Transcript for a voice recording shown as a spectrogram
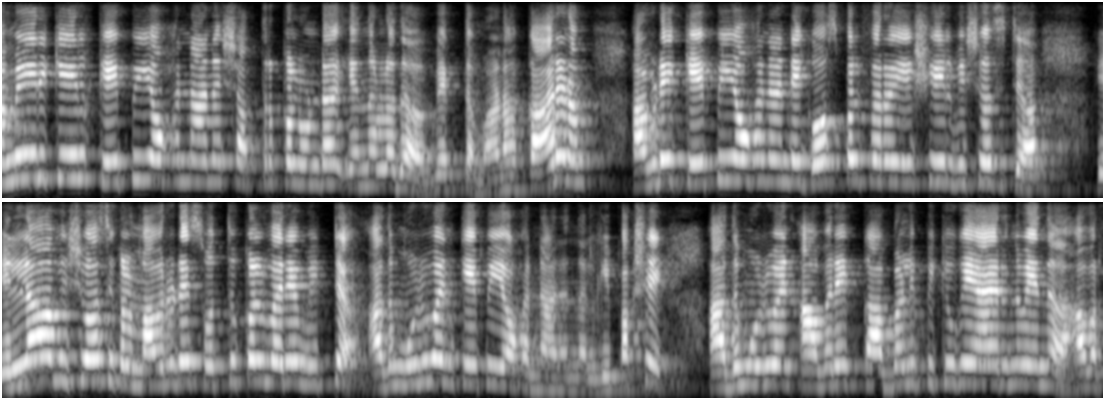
അമേരിക്കയിൽ കെ പി യോഹന്നാന് ശത്രുക്കളുണ്ട് എന്നുള്ളത് വ്യക്തമാണ്. കാരണം അവിടെ കെ പി യോഹന്നാന്റെ ഗോസ്പൽ ഫെറ ഏഷ്യയിൽ വിശ്വസിച്ച എല്ലാ വിശ്വാസികളും അവരുടെ സ്വത്തുക്കൾ വരെ വിറ്റ് അത് മുഴുവൻ കെ പി യോഹന്നാന് നൽകി. പക്ഷേ അത് മുഴുവൻ അവരെ കബളിപ്പിക്കുകയായിരുന്നു എന്ന് അവർ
